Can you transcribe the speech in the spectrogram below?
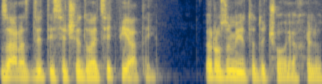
Зараз 2025-й. Ви розумієте, до чого я хилю?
